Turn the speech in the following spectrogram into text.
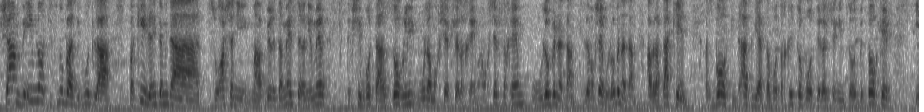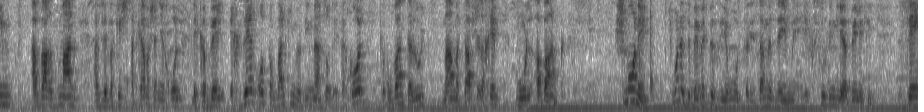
שם, ואם לא, תפנו באדיבות לפקיד. אני תמיד, הצורה שאני מעביר את המסר, אני אומר, תקשיב, בוא תעזור לי מול המחשב שלכם. המחשב שלכם הוא לא בן אדם, כי זה מחשב, הוא לא בן אדם, אבל אתה כן. אז בוא, תדאג לי הטבות הכי טובות, תראה שהן נמצאות בתוקף. אם עבר זמן, אז לבקש עד כמה שאני יכול לקבל החזר. עוד פעם, בנקים יודעים לעשות את הכל, כמובן תלוי מה המצב שלכם מול הבנק. שמונה, שמונה זה באמת בזהירות, אני שם את זה עם excluding liability. זה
